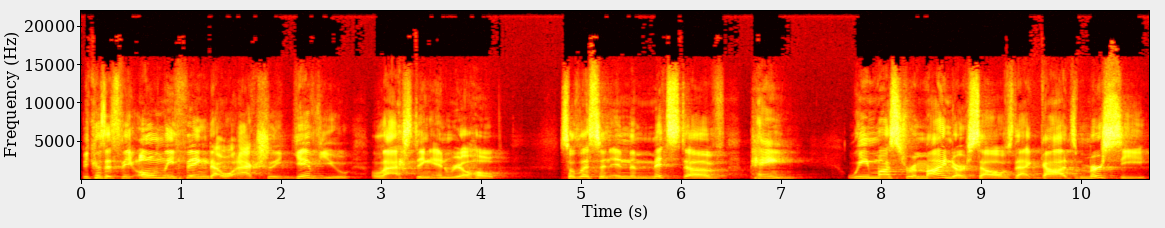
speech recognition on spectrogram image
because it's the only thing that will actually give you lasting and real hope. So, listen, in the midst of pain, we must remind ourselves that God's mercy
